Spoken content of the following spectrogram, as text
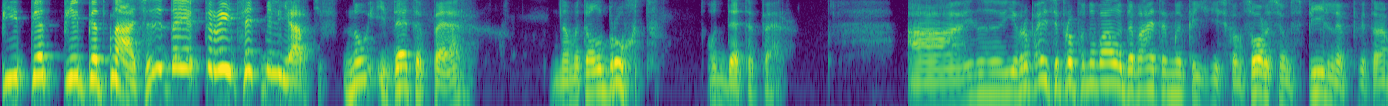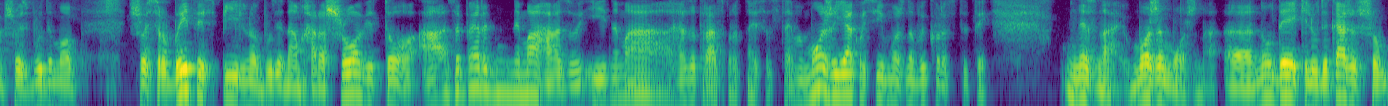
Пі- п'ят- пі- 15, та як 30 мільярдів. Ну і де тепер? На металобрухт. От де тепер? А е, європейці пропонували, давайте ми якийсь консорціум спільне, там щось будемо щось робити спільно, буде нам хорошо від того. А тепер нема газу і нема газотранспортної системи. Може, якось її можна використати. Не знаю, може можна. Е, ну, деякі люди кажуть, що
